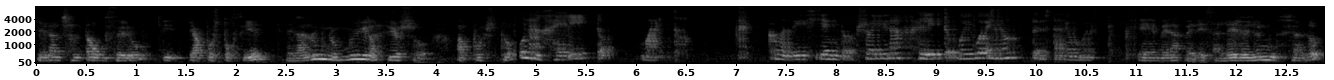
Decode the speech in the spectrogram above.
y le han saltado un cero y, y ha puesto 100. El alumno muy gracioso ha puesto... Un angelito muerto. Como diciendo, soy un angelito muy bueno, pero estaré muerto. eh, me da pereza leer el enunciado,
